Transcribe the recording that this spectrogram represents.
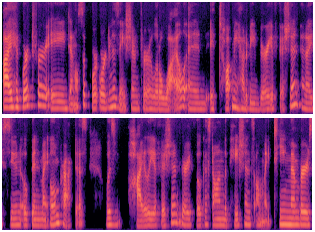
I had worked for a dental support organization for a little while and it taught me how to be very efficient and I soon opened my own practice was highly efficient, very focused on the patients, on my team members,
